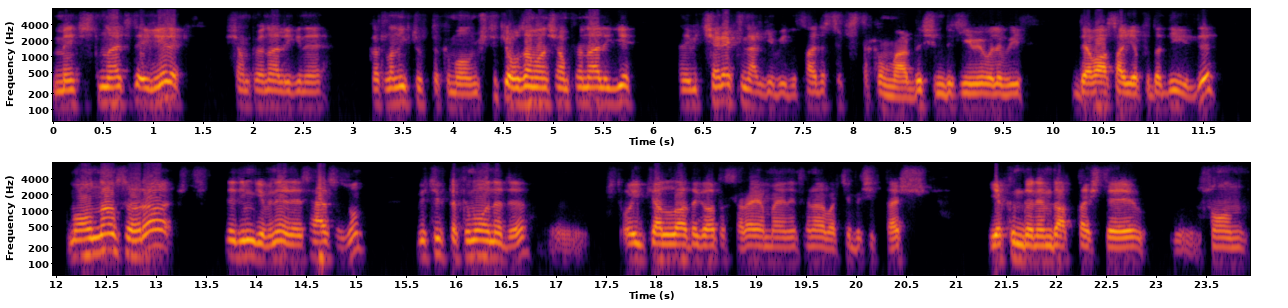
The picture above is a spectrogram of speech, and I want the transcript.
Manchester United'ı eleyerek Şampiyonlar Ligi'ne katılan ilk Türk takımı olmuştu ki o zaman Şampiyonlar Ligi hani bir çeyrek final gibiydi. Sadece 8 takım vardı. Şimdiki gibi böyle bir devasa yapıda değildi. Ama ondan sonra işte dediğim gibi neredeyse her sezon bir Türk takımı oynadı. İşte o ilk yıllarda Galatasaray ama yani Fenerbahçe, Beşiktaş, yakın dönemde hatta işte son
